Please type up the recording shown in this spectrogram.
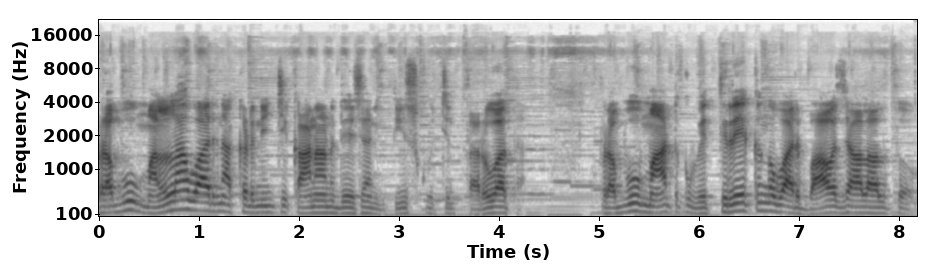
ప్రభు మళ్ళా వారిని అక్కడి నుంచి కానాను దేశానికి తీసుకొచ్చిన తర్వాత ప్రభు మాటకు వ్యతిరేకంగా వారి భావజాలాలతో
